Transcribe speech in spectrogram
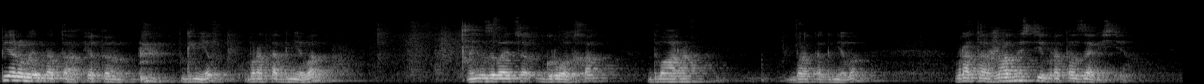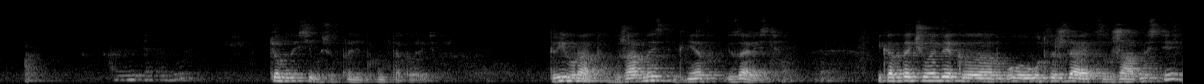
Первые врата – это гнев, врата гнева. Они называются Гродха, Двара, врата гнева. Врата жадности и врата зависти. Они это дух? Темные силы сейчас про них будем так говорить. Три врата – жадность, гнев и зависть. И когда человек э, утверждается в жадности,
